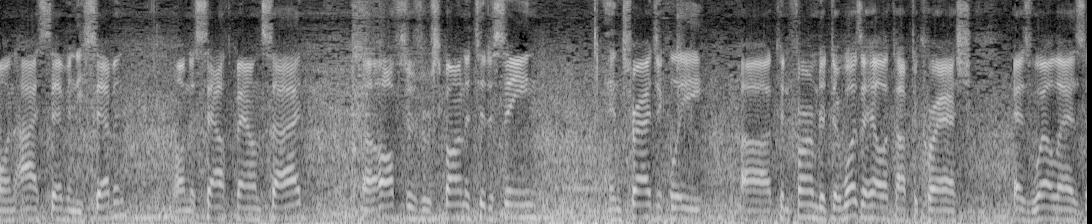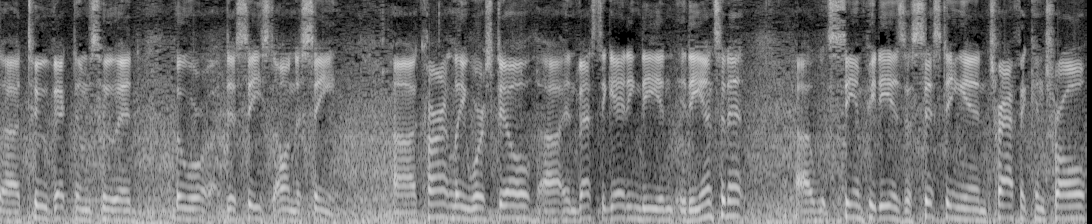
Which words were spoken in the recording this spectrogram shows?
on I 77 on the southbound side. Uh, officers responded to the scene and tragically uh, confirmed that there was a helicopter crash as well as uh, two victims who had who were deceased on the scene. Uh, currently, we're still uh, investigating the the incident. Uh, CMPD is assisting in traffic control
